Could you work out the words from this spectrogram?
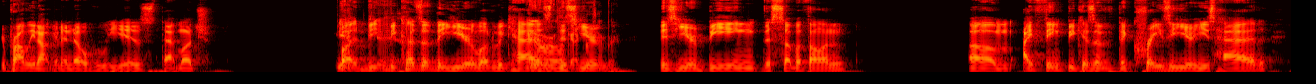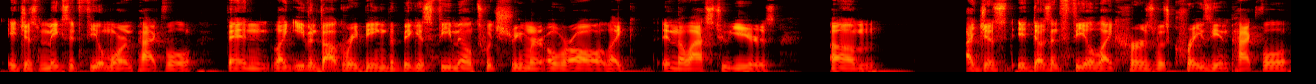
you're probably not going to know who he is that much. Yeah, but be, yeah, yeah. because of the year Ludwig has or this year, chamber. this year being the subathon um i think because of the crazy year he's had it just makes it feel more impactful than like even valkyrae being the biggest female twitch streamer overall like in the last two years um i just it doesn't feel like hers was crazy impactful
